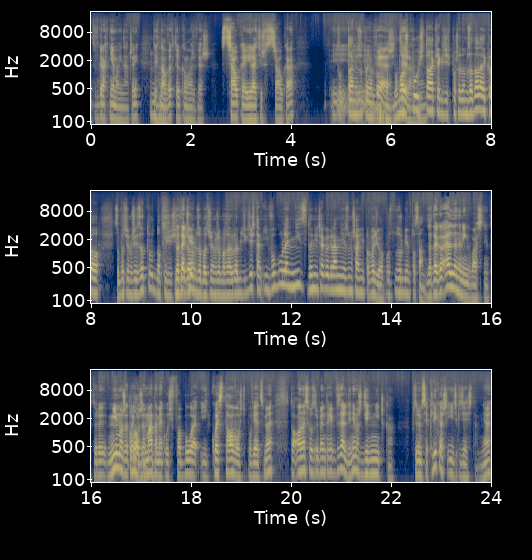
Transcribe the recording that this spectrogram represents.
w grach nie ma inaczej, Mhm. tych nowych, tylko masz, wiesz, strzałkę i lecisz w strzałkę. I, To tam jest zupełnie odwrotnie. wiesz, Bo możesz tyle, pójść no. tak, jak gdzieś poszedłem za daleko, zobaczyłem, że jest za trudno, później się Dlatego- wróciłem, zobaczyłem, że można robić gdzieś tam i w ogóle nic do niczego gra mnie nie zmusza ani prowadziła. Po prostu zrobiłem to sam. Dlatego Elden Ring właśnie, który mimo, że tego, Podobnie. że ma tam jakąś fabułę i questowość powiedzmy, to one są zrobione tak jak w Zeldzie. Nie masz dzienniczka, w którym se klikasz i idź gdzieś tam, nie?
